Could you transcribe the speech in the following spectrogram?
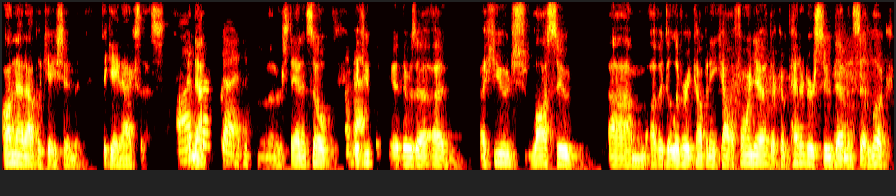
on that application to gain access. Understood. And that don't understand. And so, okay. if you there was a, a, a huge lawsuit um, of a delivery company in California. Their competitor sued them and said, "Look,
